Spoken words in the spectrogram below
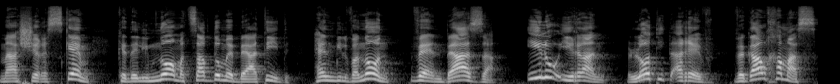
מאשר הסכם, כדי למנוע מצב דומה בעתיד, הן בלבנון והן בעזה. אילו איראן לא תתערב, וגם חמאס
